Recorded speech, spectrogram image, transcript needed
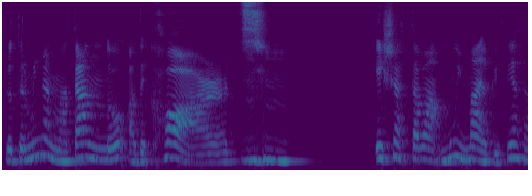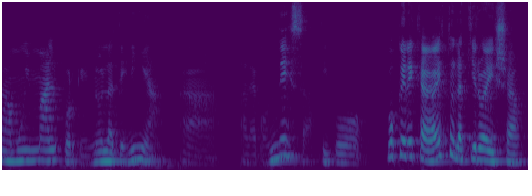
lo terminan matando a Descartes. Ella estaba muy mal, Cristina estaba muy mal porque no la tenía a, a la condesa, tipo, vos querés que haga esto, la quiero a ella,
